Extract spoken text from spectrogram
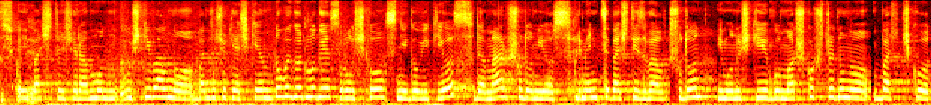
тишко. Эй, бачите, вчера мон ушкивал, но банзашут яшкем. Новый год логес, рулышко, снеговик йос, да мар шудон йос. Племянница бачите звал шудон, и мон ушки был маршко штреду, но бачечко,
